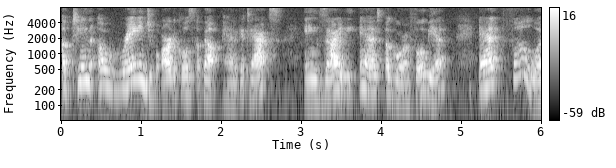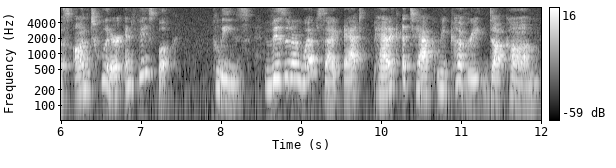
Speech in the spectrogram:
obtain a range of articles about panic attacks, anxiety, and agoraphobia, and follow us on Twitter and Facebook. Please visit our website at panicattackrecovery.com.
